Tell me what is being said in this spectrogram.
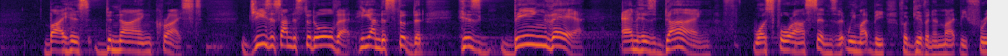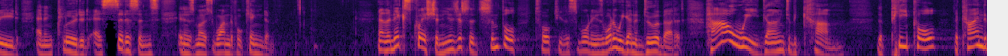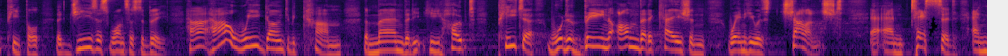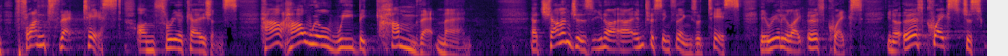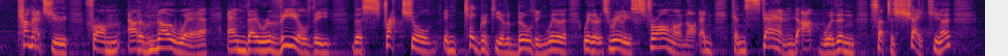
by his denying Christ. Jesus understood all that. He understood that his being there and his dying was for our sins, that we might be forgiven and might be freed and included as citizens in his most wonderful kingdom. Now, the next question, is just a simple talk to you this morning, is what are we going to do about it? How are we going to become the people, the kind of people that Jesus wants us to be? How, how are we going to become the man that he, he hoped Peter would have been on that occasion when he was challenged and tested and flunked that test on three occasions. How, how will we become that man? Now, challenges, you know, are interesting things or tests. They're really like earthquakes. You know, earthquakes just come at you from out of nowhere and they reveal the, the structural integrity of a building, whether, whether it's really strong or not, and can stand up within such a shake, you know.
